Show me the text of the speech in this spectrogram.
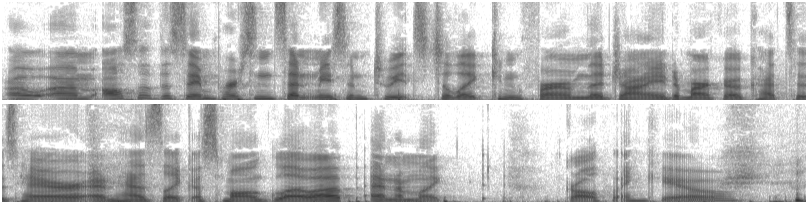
Oh, um, also the same person sent me some tweets to like confirm that Johnny DeMarco cuts his hair and has like a small glow up, and I'm like, girl, thank you.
